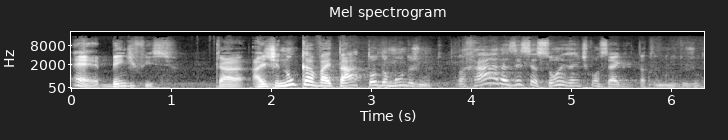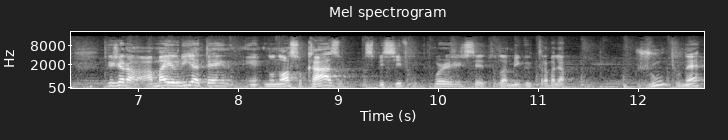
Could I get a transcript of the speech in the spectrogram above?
É, bem difícil. Cara, a gente nunca vai estar todo mundo junto. Raras exceções a gente consegue estar todo mundo junto. Porque geral, a maioria até no nosso caso específico, por a gente ser tudo amigo e trabalhar junto, né?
